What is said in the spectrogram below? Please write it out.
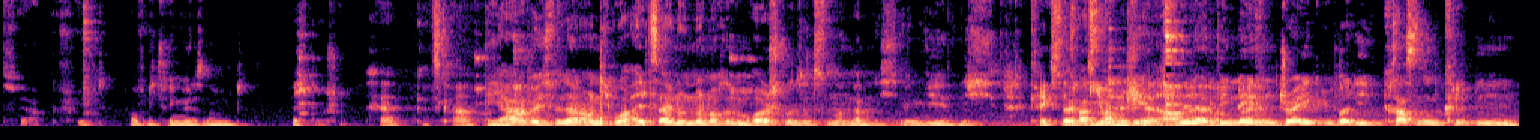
Das wäre abgefreakt. Hoffentlich kriegen wir das noch mit. Ich glaube schon. Ja, ganz klar. Ja, aber ich will dann auch nicht uralt sein und nur noch in einem Rollstuhl sitzen und dann nicht irgendwie nicht Kriegst du halt krass bionische abgehen. Ich Arme. will dann wie Nathan Drake über die krassen Klippen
